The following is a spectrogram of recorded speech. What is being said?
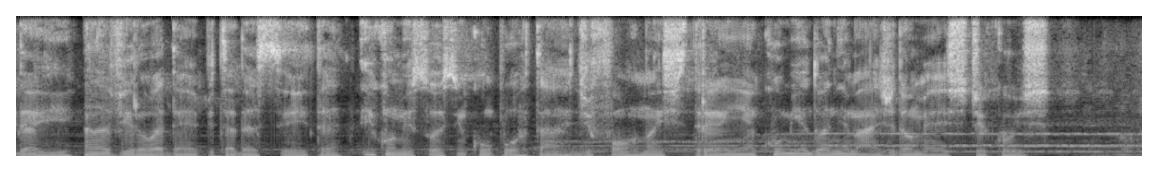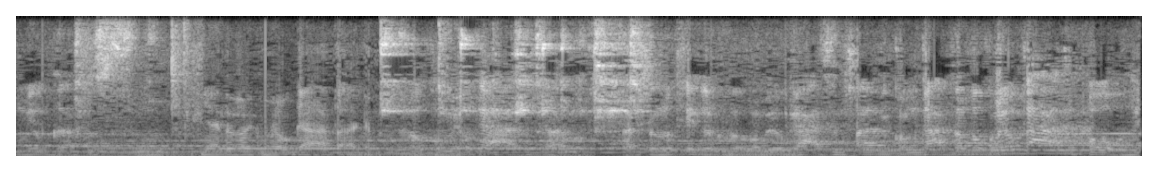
Partir daí, ela virou adepta da seita e começou a se comportar de forma estranha comendo animais domésticos. Vou comer o gato sim. E ainda vai comer o gato, Agatha. Eu vou comer o gato, cara. Tá achando o que eu vou comer o gato? Você não sabe como gato, eu vou comer o gato, porra.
